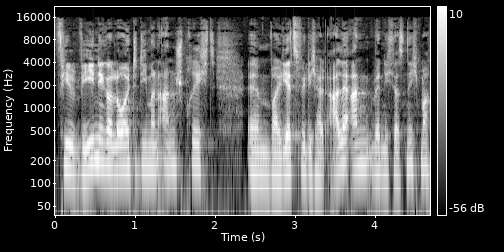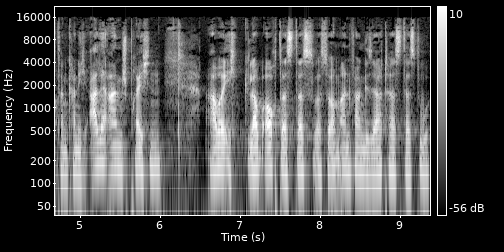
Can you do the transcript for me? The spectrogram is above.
viel weniger Leute, die man anspricht, ähm, weil jetzt will ich halt alle an, wenn ich das nicht mache, dann kann ich alle ansprechen. Aber ich glaube auch, dass das, was du am Anfang gesagt hast, dass du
